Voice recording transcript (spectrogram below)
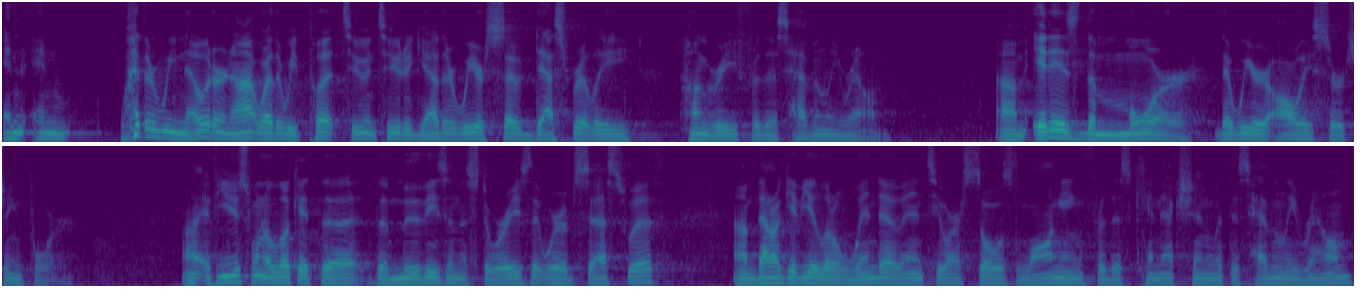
And, and whether we know it or not, whether we put two and two together, we are so desperately hungry for this heavenly realm. Um, it is the more that we are always searching for. Uh, if you just want to look at the, the movies and the stories that we're obsessed with, um, that'll give you a little window into our soul's longing for this connection with this heavenly realm.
